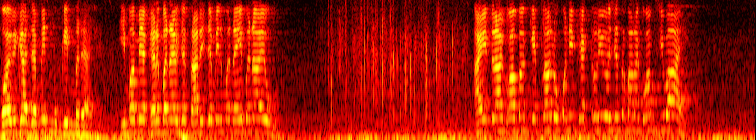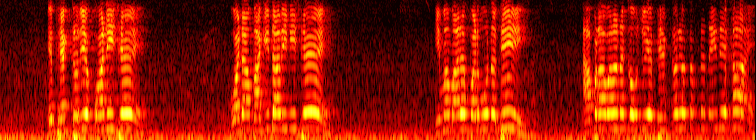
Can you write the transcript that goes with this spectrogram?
કોઈ વીઘા જમીન મૂકીને મર્યા છે. એમાં મેં ઘર બનાવ્યું છે, તારી જમીનમાં નહીં બનાવ્યું. આ ઇન્દ્રા ગામમાં કેટલા લોકોની ફેક્ટરીઓ છે તમારા ગામ સિવાય? એ ફેક્ટરીઓ કોની છે? કોના ભાગીદારીની છે? એમાં મારે પડવું નથી. આપણા વાળાને કહું છું, એ ફેક્ટરીઓ તમને નહીં દેખાય.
